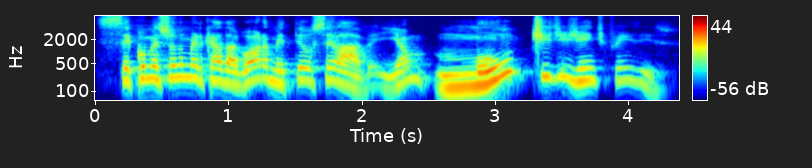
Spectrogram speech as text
você começou no mercado agora, meteu, sei lá, e é um monte de gente que fez isso.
